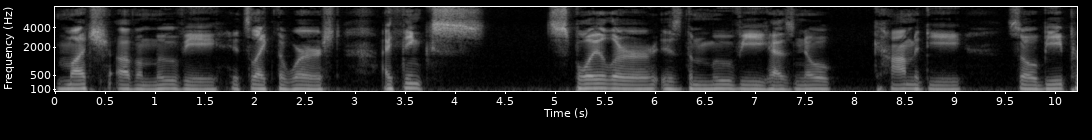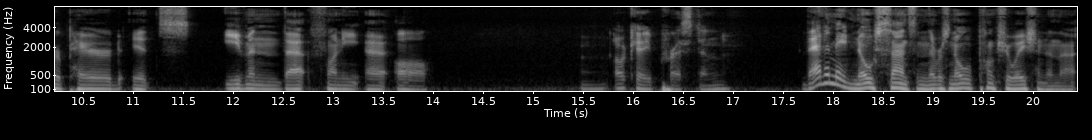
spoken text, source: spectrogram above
much of a movie. It's like the worst. I think s- spoiler is the movie has no comedy so be prepared. It's even that funny at all. Okay, Preston. That had made no sense, and there was no punctuation in that.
